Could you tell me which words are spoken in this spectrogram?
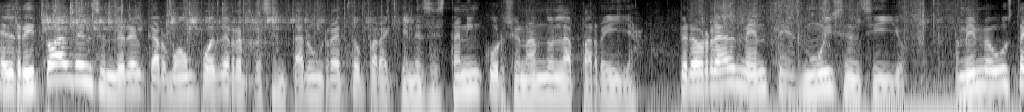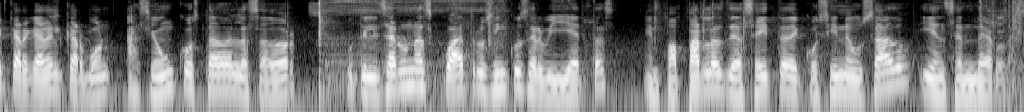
El ritual de encender el carbón puede representar un reto para quienes están incursionando en la parrilla, pero realmente es muy sencillo. A mí me gusta cargar el carbón hacia un costado del asador, utilizar unas 4 o 5 servilletas, empaparlas de aceite de cocina usado y encenderlas.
